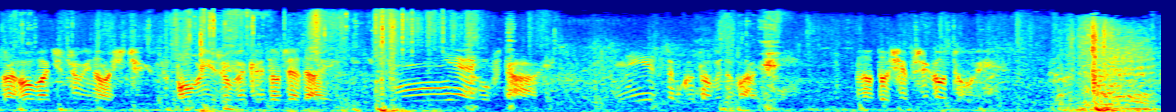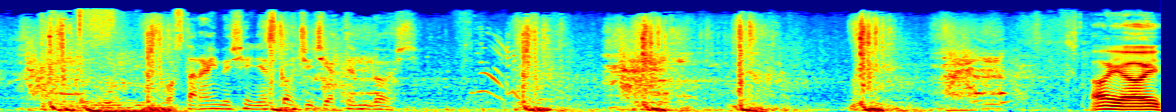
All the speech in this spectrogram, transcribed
Zachować czujność. W pobliżu wykryto Jedi. Nie mów tak. Nie jestem gotowy do walki. No to się przygotuj. Postarajmy się nie skończyć jak ten gość. Oj, oj.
